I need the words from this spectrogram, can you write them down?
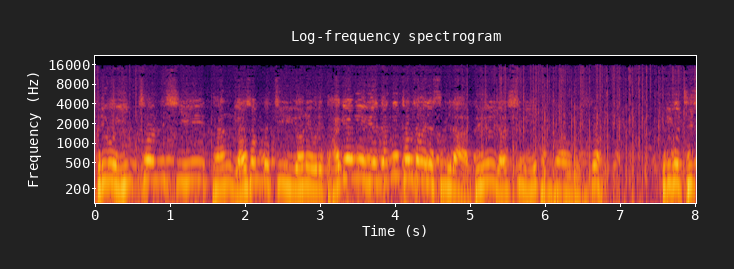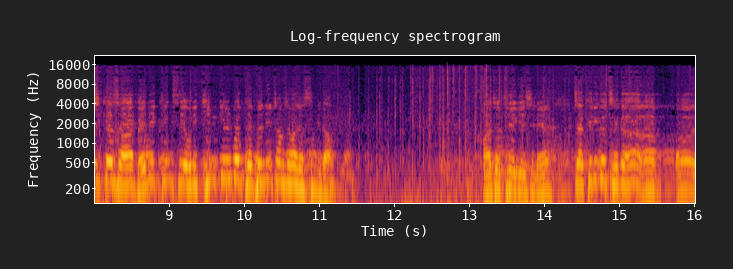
그리고 인천시 당 여성복지위원회 우리 박영애 위원장님 참석하셨습니다. 늘 열심히 봉사하고 계시죠. 그리고 주식회사 메디킹스의 우리 김길복 대표님 참석하셨습니다. 아, 저 뒤에 계시네요. 자, 그리고 제가, 아, 어,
